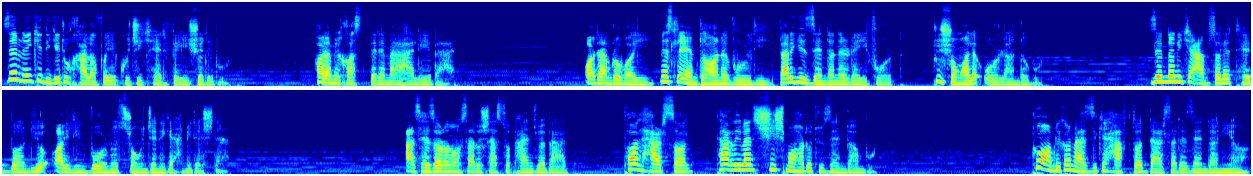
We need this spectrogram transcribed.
ضمن اینکه دیگه تو خلافای کوچیک حرفه‌ای شده بود حالا می‌خواست بره مرحله بعد آدم ربایی مثل امتحان ورودی برای زندان ریفورد تو شمال اورلاندو بود زندانی که امثال تدباندی و آیلین ورنوس رو اونجا نگه می داشتن. از 1965 به بعد پال هر سال تقریبا 6 ماه رو تو زندان بود. تو آمریکا نزدیک 70 درصد زندانیا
